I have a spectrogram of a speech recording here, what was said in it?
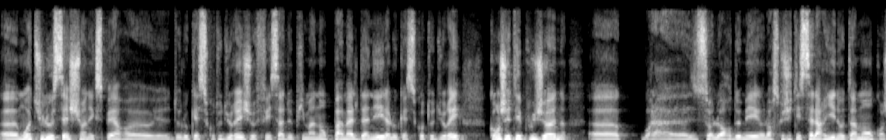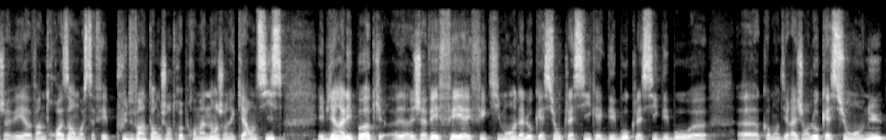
Euh, moi, tu le sais, je suis un expert euh, de location courte durée. Je fais ça depuis maintenant pas mal d'années, la location courte durée. Quand j'étais plus jeune, euh, voilà, euh, lors de mes, lorsque j'étais salarié notamment, quand j'avais 23 euh, ans, moi ça fait plus de 20 ans que j'entreprends maintenant, j'en ai 46, eh bien à l'époque, euh, j'avais fait effectivement de la location classique avec des beaux classiques, des beaux, comment dirais-je, en location en nu,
